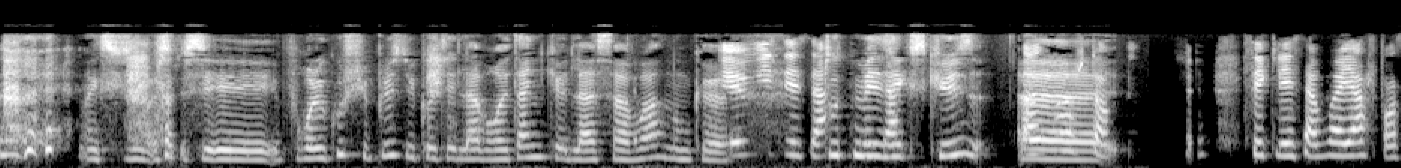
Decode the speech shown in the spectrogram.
Excuse-moi, c'est pour le coup, je suis plus du côté de la Bretagne que de la Savoie, donc euh, oui, ça, toutes mes excuses. Ah, euh, c'est que les Savoyards, je pense,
